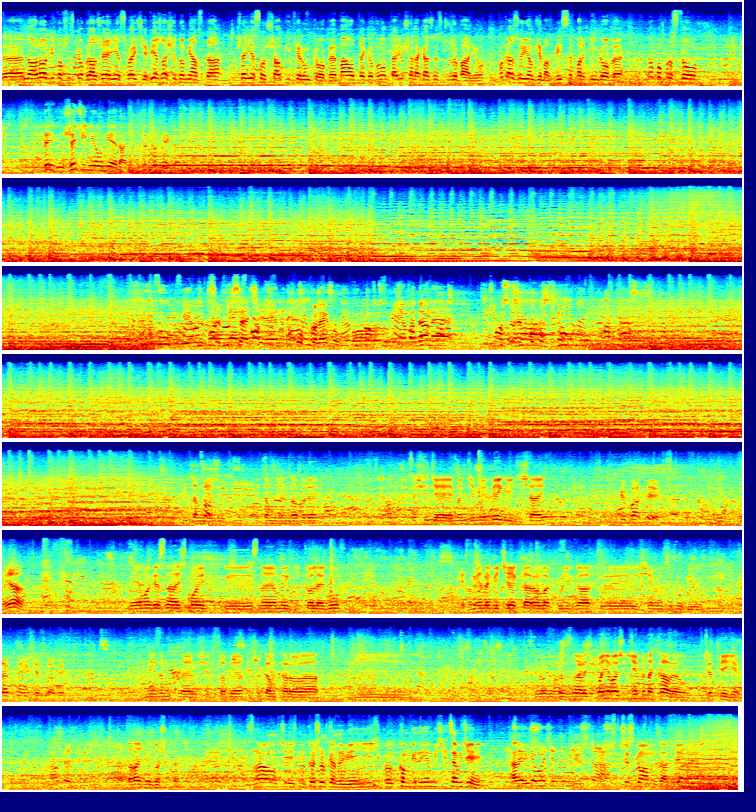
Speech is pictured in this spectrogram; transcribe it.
E, no robi to wszystko wrażenie, słuchajcie, wjeżdża się do miasta, wszędzie są strzałki kierunkowe, mało tego, wolontariusze na każdym skrzyżowaniu pokazują, gdzie masz miejsce parkingowe, no po prostu, by żyć i nie umierać, tylko biegać. Dwóch kolegów, bo zmieniamy dane, musimy trochę pokombinować. Witam, witam, dzień dobry. Co się dzieje? Będziemy biegli dzisiaj. Chyba ty. No ja. Nie mogę znaleźć moich y, znajomych i kolegów. A mianowicie Karola Kuliga, który się zgubił. Zamknąłem się w sobie. Nie zamknąłem się w sobie, szukam Karola i nie mogę go znaleźć, ponieważ idziemy na kawę przed biegiem. No też. No to chodźmy go szukać. Znowu chcieliśmy koszulkę wymienić, bo kombinujemy się cały dzień. Ale już, już, tak. już wszystko mamy załatwione.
